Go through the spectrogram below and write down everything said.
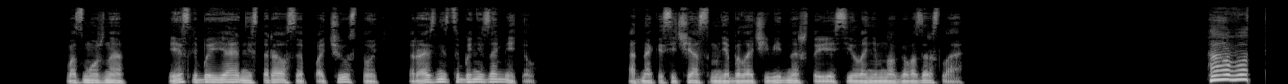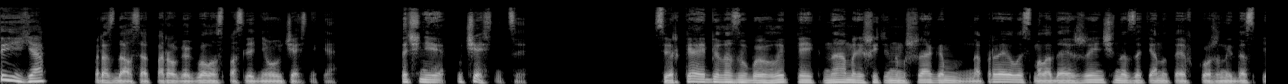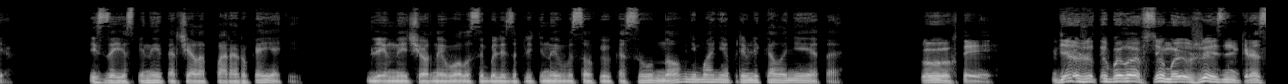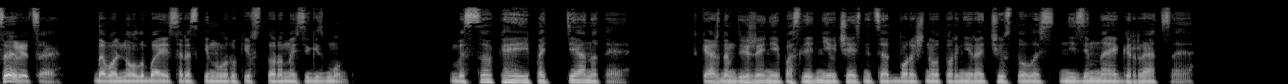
Возможно, если бы я не старался почувствовать, разницы бы не заметил. Однако сейчас мне было очевидно, что ее сила немного возросла. «А вот ты я», — раздался от порога голос последнего участника. Точнее, участницы. Сверкая белозубой улыбкой, к нам решительным шагом направилась молодая женщина, затянутая в кожаный доспех. Из-за ее спины торчала пара рукоятей. Длинные черные волосы были заплетены в высокую косу, но внимание привлекало не это. «Ух ты! Где же ты была всю мою жизнь, красавица?» Довольно улыбаясь, раскинул руки в сторону Сигизмунд. Высокая и подтянутая, в каждом движении последней участницы отборочного турнира чувствовалась неземная грация.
